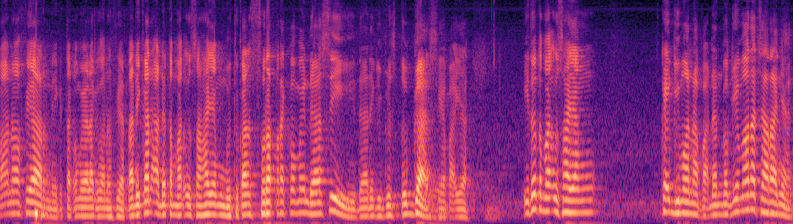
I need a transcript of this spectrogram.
Pak Noviar nih, kita kembali lagi Pak Noviar. Tadi kan ada tempat usaha yang membutuhkan surat rekomendasi dari gugus tugas ya Pak ya. Itu tempat usaha yang kayak gimana Pak? Dan bagaimana caranya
